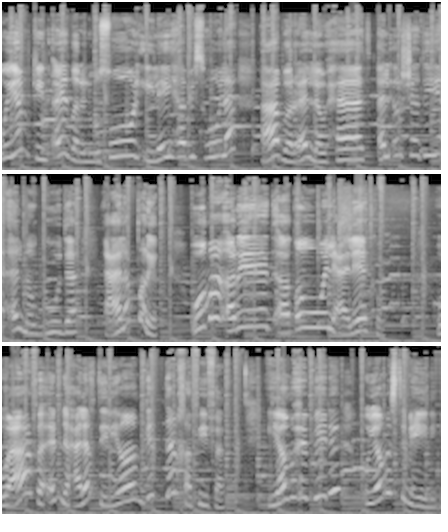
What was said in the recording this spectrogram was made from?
ويمكن أيضا الوصول إليها بسهولة عبر اللوحات الإرشادية الموجودة على الطريق. وما أريد أطول عليكم. وعارفة إن حلقتي اليوم جدا خفيفة. يا محبيني ويا مستمعيني.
